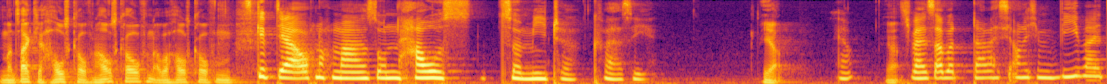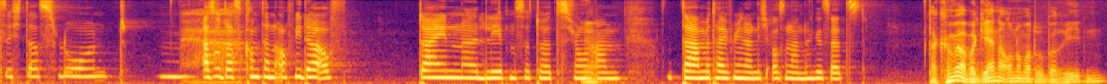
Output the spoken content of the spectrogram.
man sagt ja Haus kaufen, Haus kaufen, aber Haus kaufen, Es gibt ja auch noch mal so ein Haus zur Miete quasi. ja. Ich weiß aber, da weiß ich auch nicht, inwieweit sich das lohnt. Hm. Also das kommt dann auch wieder auf deine Lebenssituation Ja. an. Damit habe ich mich noch nicht auseinandergesetzt. Da können wir aber gerne auch nochmal drüber reden.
